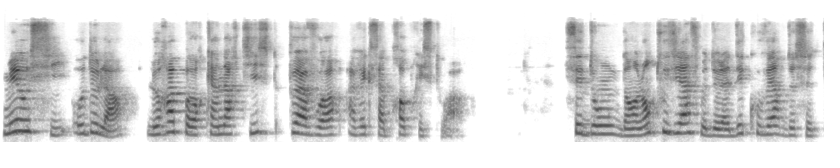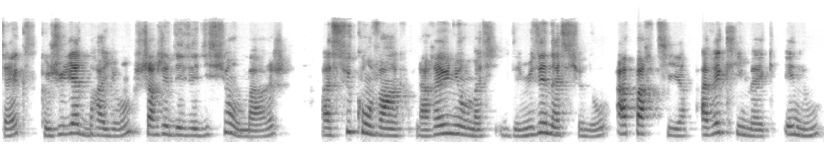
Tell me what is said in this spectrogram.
mais aussi, au-delà, le rapport qu'un artiste peut avoir avec sa propre histoire. C'est donc dans l'enthousiasme de la découverte de ce texte que Juliette Braillon, chargée des éditions Hommage, a su convaincre la réunion des musées nationaux à partir avec l'IMEC et nous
